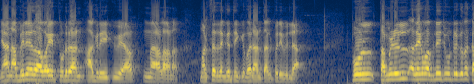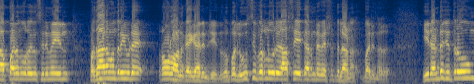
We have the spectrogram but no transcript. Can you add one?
ഞാൻ അഭിനേതാവായി തുടരാൻ ആഗ്രഹിക്കുന്ന ആളാണ്. മത്സരരംഗത്തേക്ക് വരാൻ താല്പര്യമില്ല. ഇപ്പോൾ തമിഴിൽ അദ്ദേഹം അഭിനയിച്ചുകൊണ്ടിരിക്കുന്ന കാപ്പാട് എന്ന് പറയുന്ന സിനിമയിൽ പ്രധാനമന്ത്രിയുടെ റോളാണ് കൈകാര്യം ചെയ്യുന്നത്. ഇപ്പോൾ ലൂസിഫറിൽ ഒരു രാഷ്ട്രീയക്കാരന്റെ വേഷത്തിലാണ് വരുന്നത്. ഈ രണ്ട് ചിത്രവും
